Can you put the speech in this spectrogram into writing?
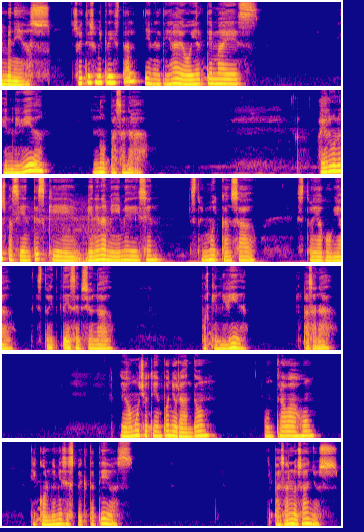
Bienvenidos. Soy Tizumi Cristal y en el día de hoy el tema es En mi vida no pasa nada. Hay algunos pacientes que vienen a mí y me dicen, estoy muy cansado, estoy agobiado, estoy decepcionado, porque en mi vida no pasa nada. Llevo mucho tiempo añorando un trabajo que colme mis expectativas. Y pasan los años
